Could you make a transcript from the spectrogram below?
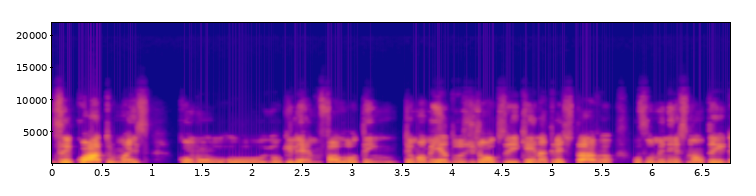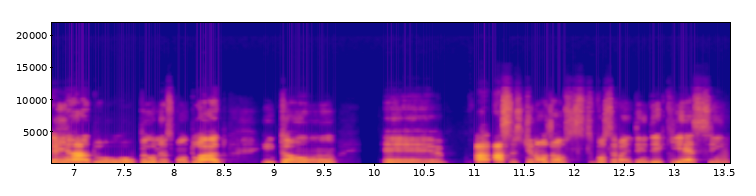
Z4, mas como o, o, Guilherme falou, tem, tem uma meia dúzia de jogos aí que é inacreditável o Fluminense não ter ganhado, ou, ou pelo menos pontuado. Então, é, assistindo aos jogos, você vai entender que é sim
